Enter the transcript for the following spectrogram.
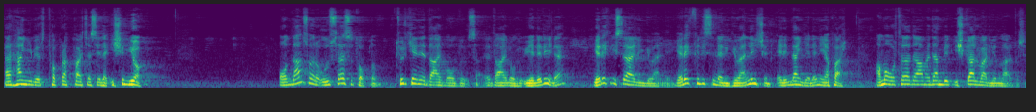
herhangi bir toprak parçasıyla işim yok. Ondan sonra uluslararası toplum Türkiye'nin dahil olduğu, dahil olduğu üyeleriyle gerek İsrail'in güvenliği gerek Filistinlerin güvenliği için elinden geleni yapar. Ama ortada devam eden bir işgal var yıllardır.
